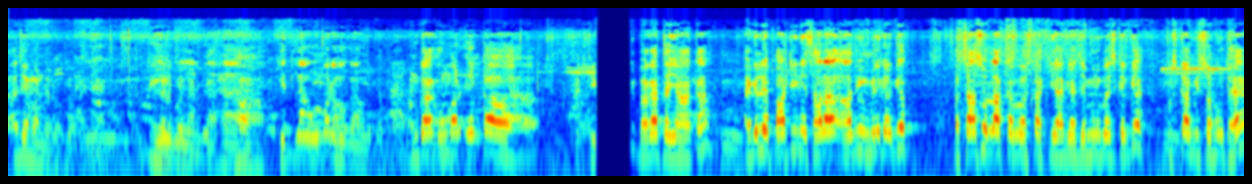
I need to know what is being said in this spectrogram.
अजय मंडल हो गया। अजय मंडल। तीन गो लड़का। है। हाँ, हाँ। कितना उम्र होगा उनका? उनका उम्र एक का भगत है यहाँ का। अगले पार्टी ने सारा आदमी मिल करके पचासों लाख का व्यवस्था किया गया ज़मीन बेच करके उसका भी सबूत है।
